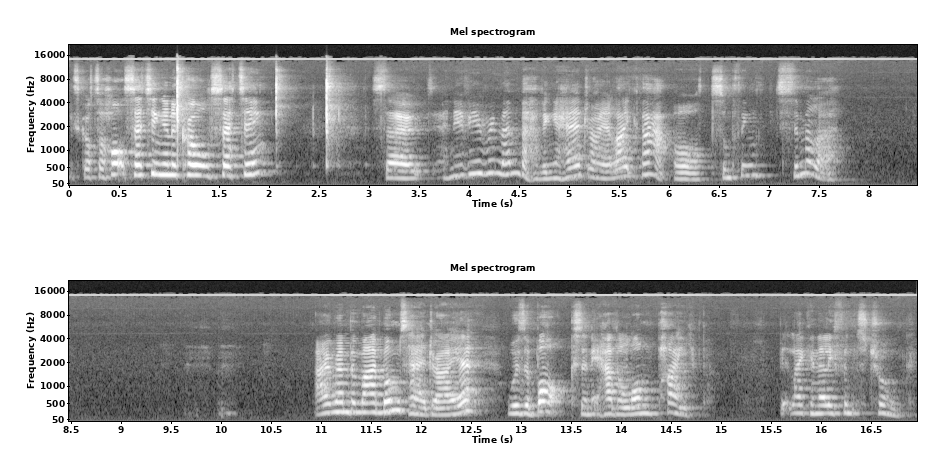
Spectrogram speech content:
it's got a hot setting and a cold setting. So, any of you remember having a hairdryer like that or something similar? I remember my mum's hairdryer was a box and it had a long pipe, a bit like an elephant's trunk.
